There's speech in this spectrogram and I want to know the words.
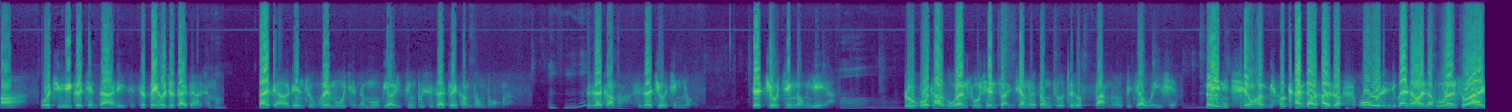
啊，我举一个简单的例子，这背后就代表什么？代表联准会目前的目标已经不是在对抗通膨了。嗯哼，是在干嘛？是在救金融，在救金融业啊。哦，如果他忽然出现转向的动作，这个反而比较危险。所以你千万不要看到他说，哦，礼拜三晚上忽然说，哎，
